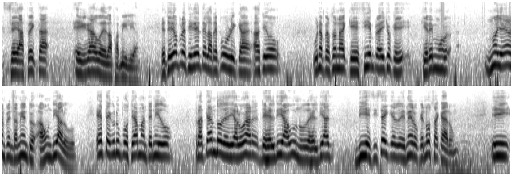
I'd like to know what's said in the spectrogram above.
se afecta el grado de la familia. El señor presidente de la República ha sido una persona que siempre ha dicho que queremos no llegar a enfrentamiento, a un diálogo. Este grupo se ha mantenido tratando de dialogar desde el día 1, desde el día 16 de enero que nos sacaron. Y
